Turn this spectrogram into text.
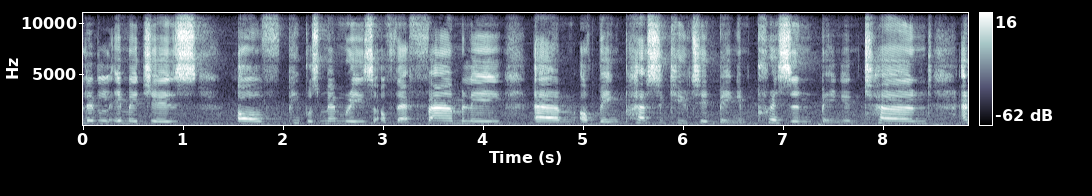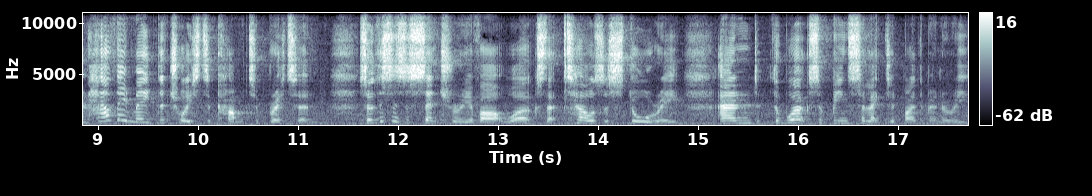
little images of people's memories of their family, um, of being persecuted, being imprisoned, being interned, and how they made the choice to come to Britain. So, this is a century of artworks that tells a story, and the works have been selected by the Ben Uri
